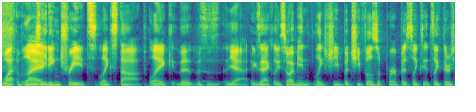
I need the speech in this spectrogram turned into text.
what? Who's Like- eating treats? Like stop. Like the this is yeah exactly. So I mean like she but she fills a purpose. Like it's like there's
